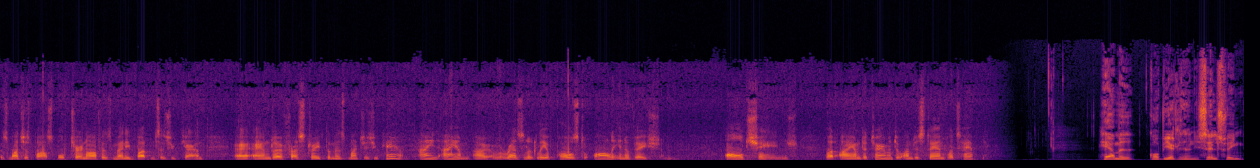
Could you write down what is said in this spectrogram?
as much as possible, turn off as many buttons as you can, and uh, frustrate them as much as you can. I, I am uh, resolutely opposed to all innovation, all change, but I am determined to understand what's happening. Hermed går virkeligheden i selvsving.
